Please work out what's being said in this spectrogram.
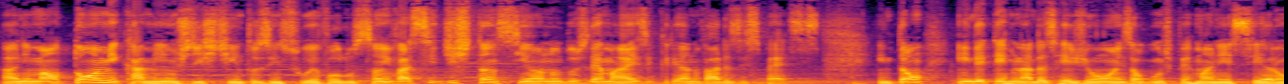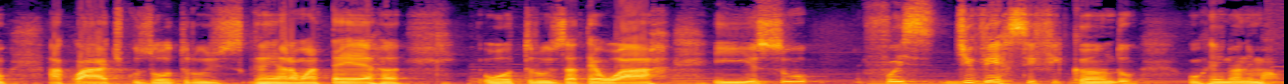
animal tome caminhos distintos em sua evolução e vá se distanciando dos demais e criando várias espécies. Então, em determinadas regiões, alguns permaneceram aquáticos, outros ganharam a terra, outros até o ar, e isso foi diversificando o reino animal.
